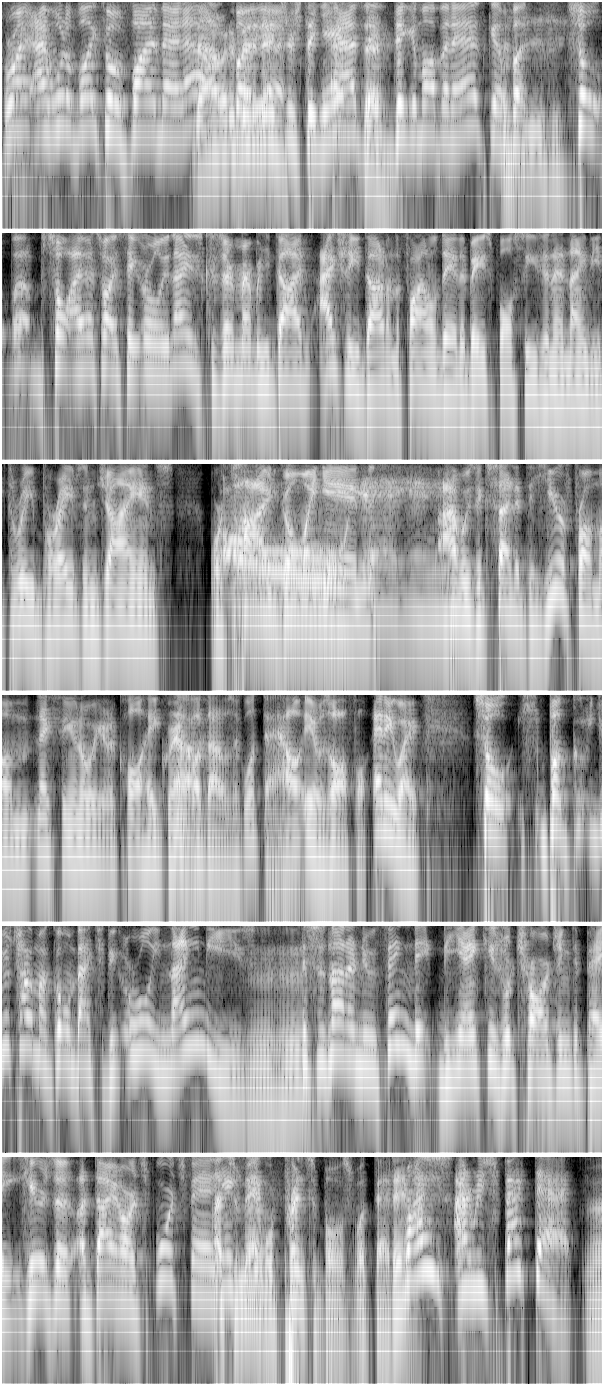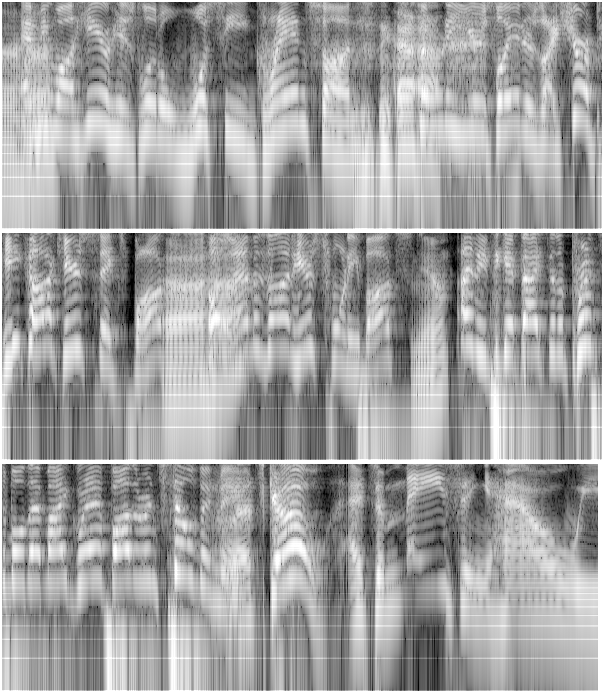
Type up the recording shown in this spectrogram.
Right, I would have liked to have find that out. That would have been an yeah, interesting I had to answer. dig him up and ask him. But so, uh, so I, that's why I say early '90s because I remember he died. Actually, he died on the final day of the baseball season in '93. Braves and Giants were tied Oh, going in. yeah, yeah, yeah. I was excited to hear from him. Next thing you know, we get a call. Hey, Grandpa Oh. died. I was like, what the hell? It was awful. Anyway, so but you're talking about going back to the early '90s. Mm-hmm. This is not a new thing. The, the Yankees were charging to pay. Here's a, a diehard sports fan. That's Yankee man. with principles. what that is. Right, I respect that. Uh-huh. And meanwhile, here his little wussy grandson, thirty years later, is like, "Sure, Peacock, here's six bucks. Uh-huh. Oh, Amazon, here's twenty bucks. Yeah. I need to get back to the principle that my grandfather instilled in me." Let's go. It's amazing how we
